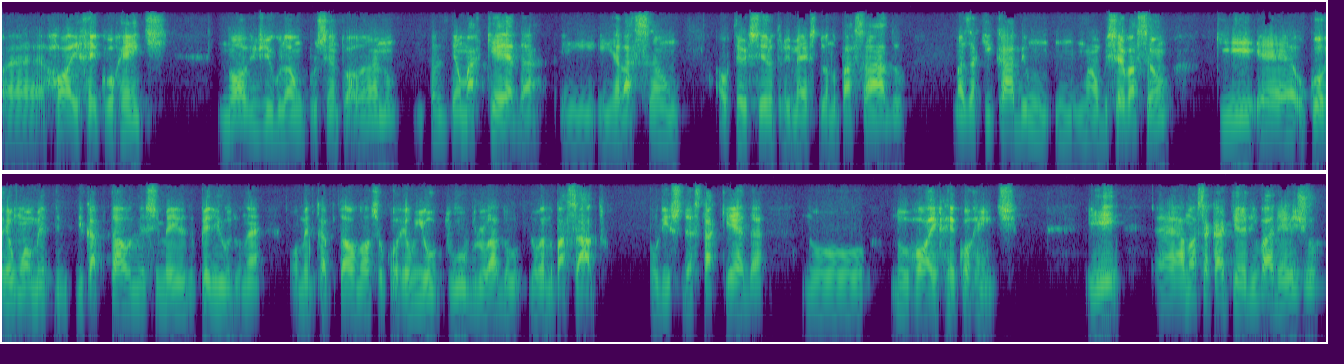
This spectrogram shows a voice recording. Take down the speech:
é, ROI recorrente, 9,1% ao ano. Então, ele tem uma queda em, em, relação ao terceiro trimestre do ano passado, mas aqui cabe um, uma observação que é, ocorreu um aumento de, de, capital nesse meio do período, né? O aumento de capital nosso ocorreu em outubro lá do, do ano passado. Por isso, desta queda no, no ROI recorrente. E é, a nossa carteira de varejo,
